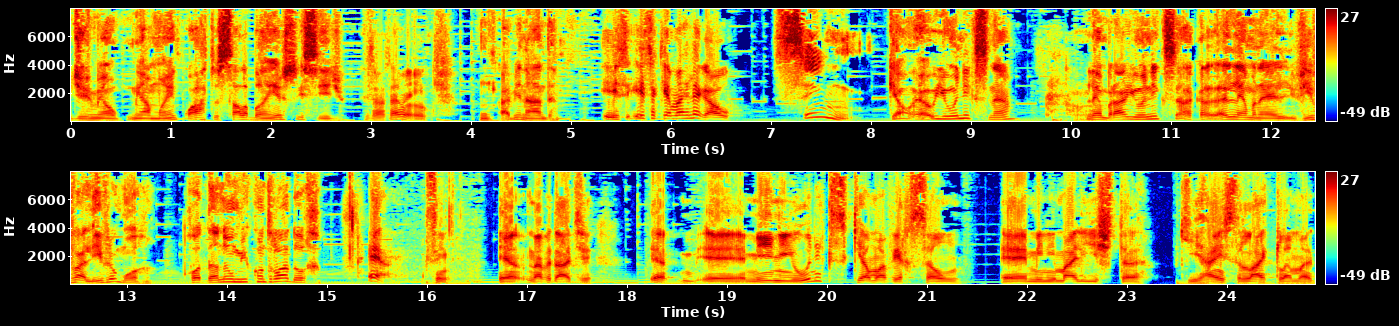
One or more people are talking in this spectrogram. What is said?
diz minha, minha mãe, quarto, sala, banheiro, suicídio. Exatamente. Não cabe nada. Esse, esse aqui é mais legal. Sim. Que é, o- é o Unix, né? Lembrar o Unix, lembra, né? Viva livre ou morra. Rodando um microcontrolador. É, assim, é, na verdade, é, é Mini Unix, que é uma versão é, minimalista que Heinz Leiklamer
